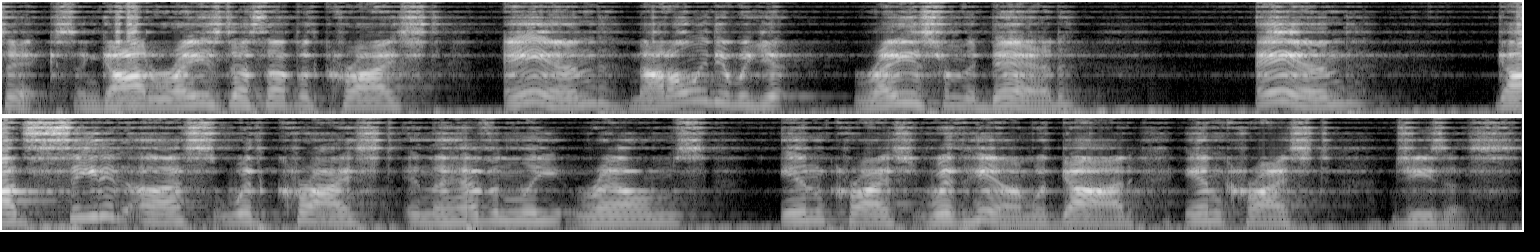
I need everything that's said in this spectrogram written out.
6, and God raised us up with Christ, and not only did we get raised from the dead, and God seated us with Christ in the heavenly realms in Christ, with Him, with God, in Christ Jesus.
